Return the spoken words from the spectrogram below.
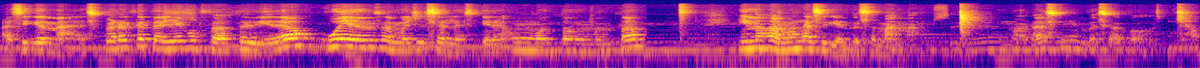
Así que nada, espero que te haya gustado este video. Cuídense mucho, se les quiere un montón, un montón. Y nos vemos la siguiente semana. Un abrazo y un beso a todos. Chao.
